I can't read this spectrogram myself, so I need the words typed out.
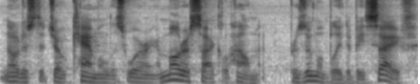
Notice that Joe Camel is wearing a motorcycle helmet, presumably to be safe.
